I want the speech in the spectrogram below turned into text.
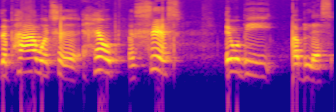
the power to help assist, it would be a blessing.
